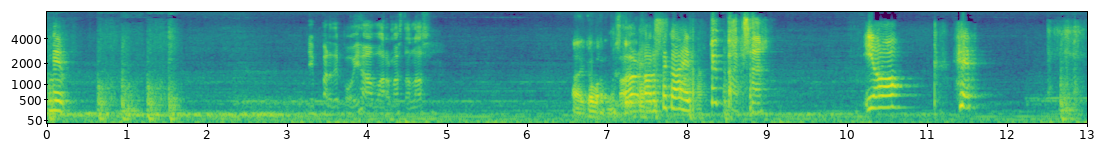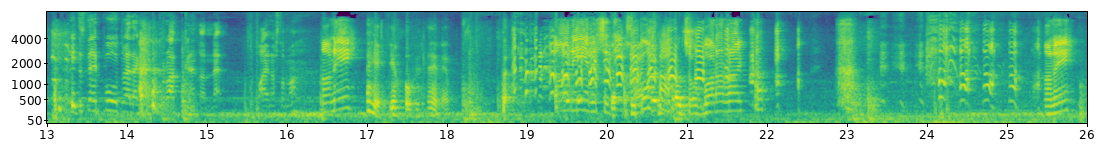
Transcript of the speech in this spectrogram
Me... Tippari tippuu ihan varmasta alas. Aika varmasti. Ar- Arttakaa he... Hyppääksä? sä? Joo. He... Nyt tästä ei puutu etenkään kun rakkeen tonne painostamaan. No niin. Ei, joku vielä enemmän. No niin, nyt se tippuu. Sun vuoro roikka. No niin.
